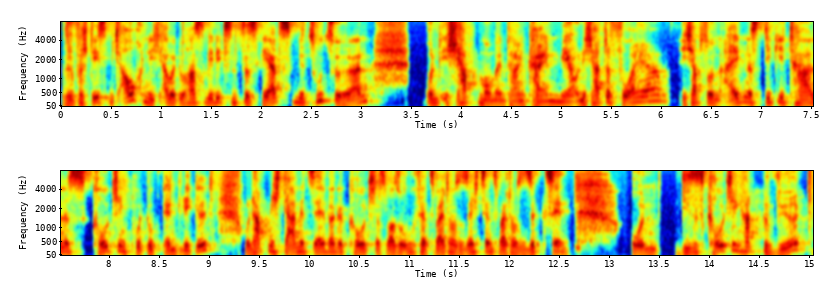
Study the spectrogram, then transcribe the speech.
Also du verstehst mich auch nicht, aber du hast wenigstens das Herz, mir zuzuhören. Und ich habe momentan keinen mehr. Und ich hatte vorher, ich habe so ein eigenes digitales Coaching-Produkt entwickelt und habe mich damit selber gecoacht. Das war so ungefähr 2016, 2017. Und dieses Coaching hat bewirkt,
